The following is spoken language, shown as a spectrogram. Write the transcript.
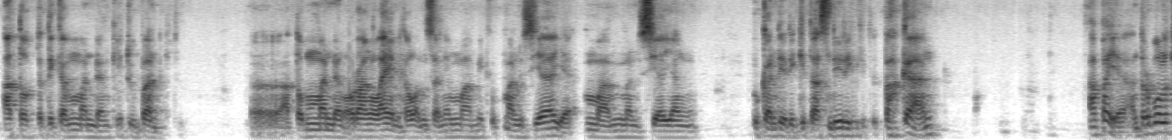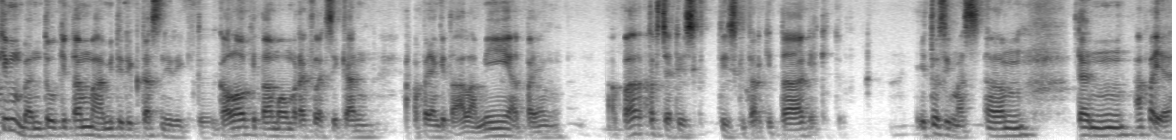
atau ketika memandang kehidupan gitu uh, atau memandang orang lain kalau misalnya memahami manusia ya memahami manusia yang bukan diri kita sendiri gitu bahkan apa ya antropologi membantu kita memahami diri kita sendiri gitu. Kalau kita mau merefleksikan apa yang kita alami, apa yang apa terjadi di sekitar kita kayak gitu. Itu sih mas. Um, dan apa ya?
